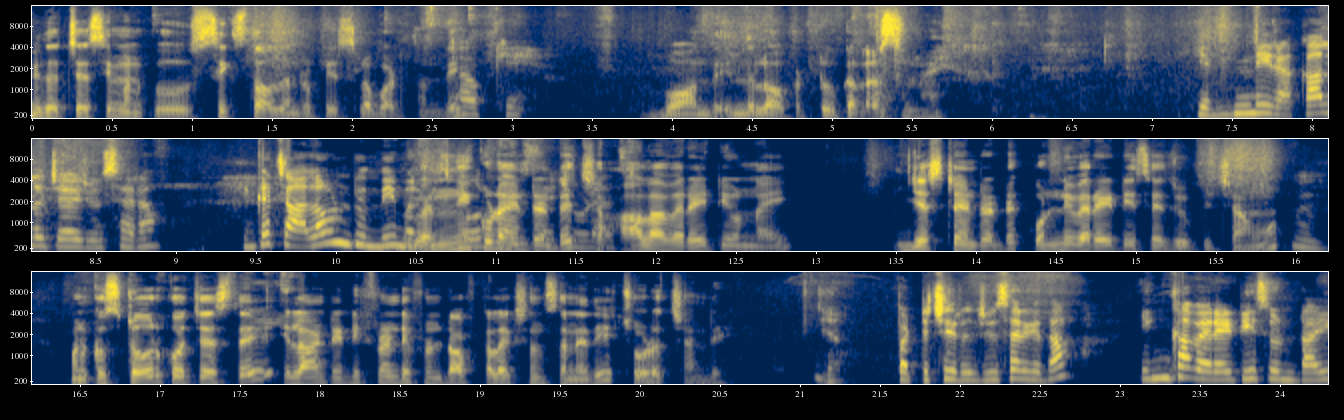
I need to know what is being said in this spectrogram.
ఇది వచ్చేసి మనకు సిక్స్ థౌజండ్ రూపీస్లో పడుతుంది. ఓకే. బాగుంది. ఇందులో ఒక టూ కలర్స్ ఉన్నాయి. ఎన్ని రకాలు వచ్చాయో చూసారా? ఇంకా చాలా ఉంటుంది ఇవన్నీ కూడా ఏంటంటే. చాలా వెరైటీ ఉన్నాయి. జస్ట్ ఏంటంటే కొన్ని వెరైటీసే చూపించాము. మ్మ్. మనకు స్టోర్కి వచ్చేస్తే ఇలాంటి డిఫరెంట్ డిఫరెంట్ ఆఫ్ కలెక్షన్స్ అనేది చూడొచ్చండి. పట్టు చీరలు చూసారు కదా? ఇంకా వెరైటీస్ ఉంటాయి.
